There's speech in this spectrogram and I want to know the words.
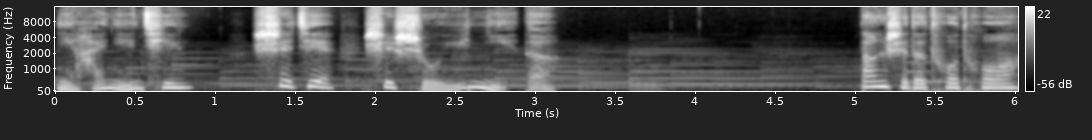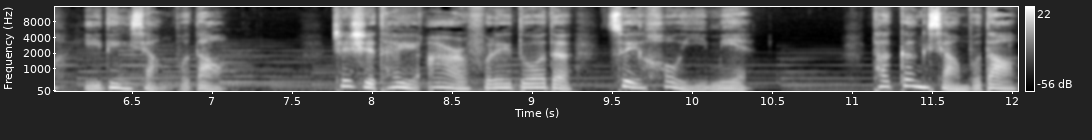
你还年轻，世界是属于你的。”当时的托托一定想不到，这是他与阿尔弗雷多的最后一面。他更想不到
